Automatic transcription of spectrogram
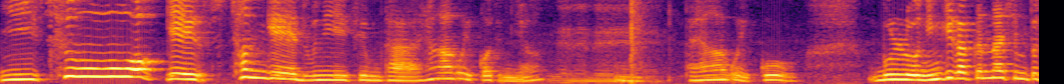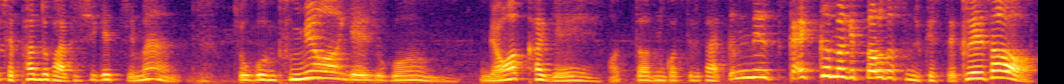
이 수억 개, 수천 개의 눈이 지금 다 향하고 있거든요. 네네네. 다 향하고 있고 물론 임기가 끝나시면 또 재판도 받으시겠지만 조금 분명하게 조금 명확하게 어떤 것들이 다 끝내 깔끔하게 떨어졌으면 좋겠어요. 그래서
